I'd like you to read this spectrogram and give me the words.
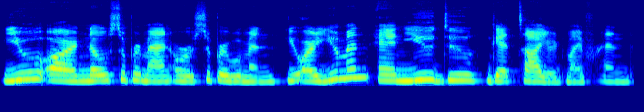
You are no Superman or Superwoman. You are human and you do get tired, my friend.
